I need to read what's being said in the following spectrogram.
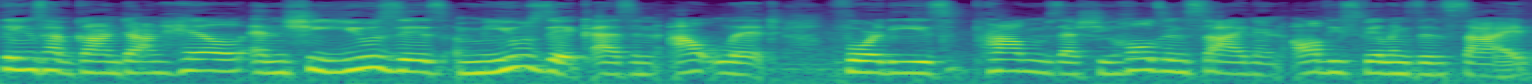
things have gone downhill and she uses music as an outlet for these problems that she holds inside and all these feelings inside.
